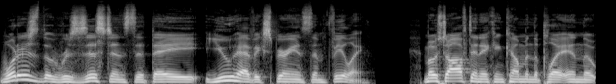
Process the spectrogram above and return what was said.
What is the resistance that they you have experienced them feeling? Most often, it can come in the play in the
